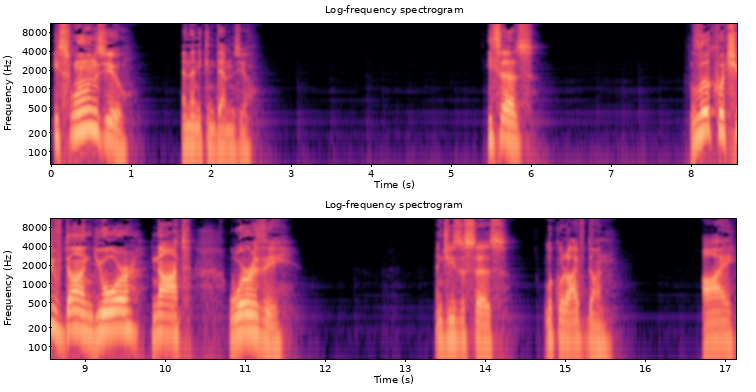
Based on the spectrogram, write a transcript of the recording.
he swoons you, and then he condemns you. He says, Look what you've done. You're not worthy. And Jesus says, Look what I've done. I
